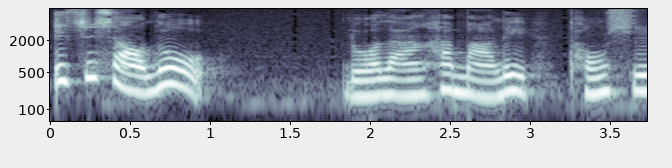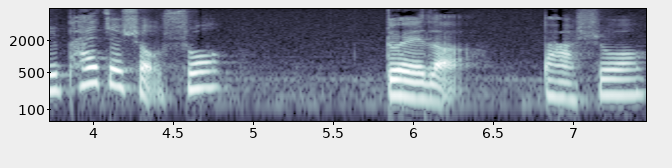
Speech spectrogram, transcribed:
一只小鹿，罗兰和玛丽同时拍着手说：“对了。”爸说：“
